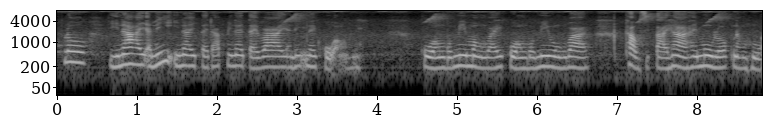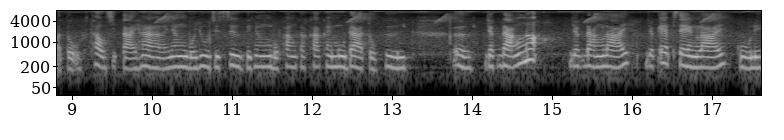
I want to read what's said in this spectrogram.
กโล อีนาย อันนี้อีนายไตดับอีนายไตวาย อันนี้อีนายขวงนี่ ขวงบ่มีมองไว้ขวงบ่มีวงว่าเท่าสิตายห้าให้มู่ลกนางหัวโตเท่าสิตายห้าก็ยังบ่อยู่ซื่อๆก็ยังบ่พังคักๆให้มู่ด่าโตคืน เออ อยากดังเนาะอยากดังหลาย อยากแอบแซงหลายกูนี่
